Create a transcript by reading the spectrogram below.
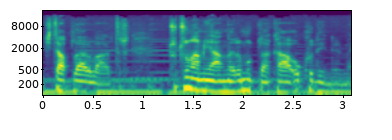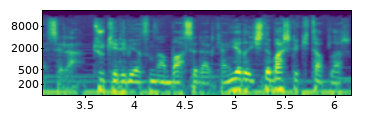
kitaplar vardır. Tutunamayanları mutlaka oku denir mesela. Türk Edebiyatı'ndan bahsederken ya da işte başka kitaplar.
